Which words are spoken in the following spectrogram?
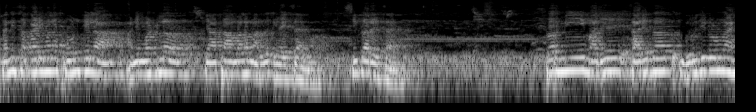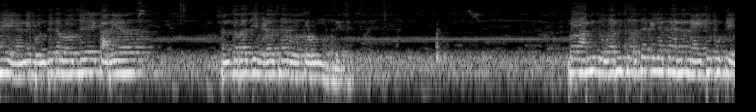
त्यांनी सकाळी मला फोन केला आणि म्हटलं की आता आम्हाला मार्ग घ्यायचा आहे स्वीकारायचा आहे. तर मी माझे कार्यदार गुरुजीकडून आहे आणि बोंदेकर भाऊचे कार्य शंकरराजी हेडव साहेब होते. मग आम्ही दोघांनी चर्चा केली आता यांना न्यायचे कुठे?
